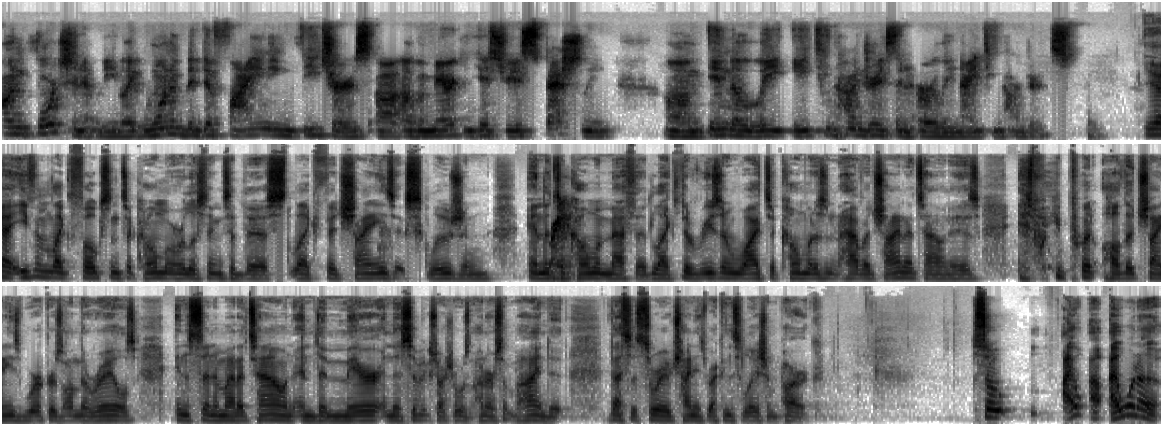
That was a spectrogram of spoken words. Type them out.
unfortunately like one of the defining features uh, of American history, especially um, in the late 1800s and early 1900s. Yeah, even like folks in Tacoma who are listening to this, like the Chinese exclusion and the right. Tacoma method. Like the reason why Tacoma doesn't have a Chinatown is is we put all the Chinese workers on the rails and sent them out of town, and the mayor and the civic structure was 100 percent behind it. That's the story of Chinese Reconciliation Park. So I, I want to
